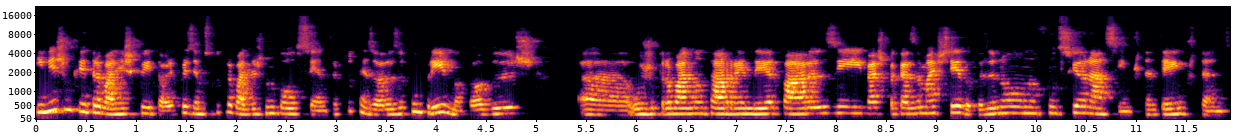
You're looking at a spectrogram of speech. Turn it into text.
E mesmo quem trabalha em escritório, por exemplo, se tu trabalhas num call center, tu tens horas a cumprir, não podes. Uh, hoje o trabalho não está a render, paras e vais para casa mais cedo. A coisa não, não funciona assim, portanto é importante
